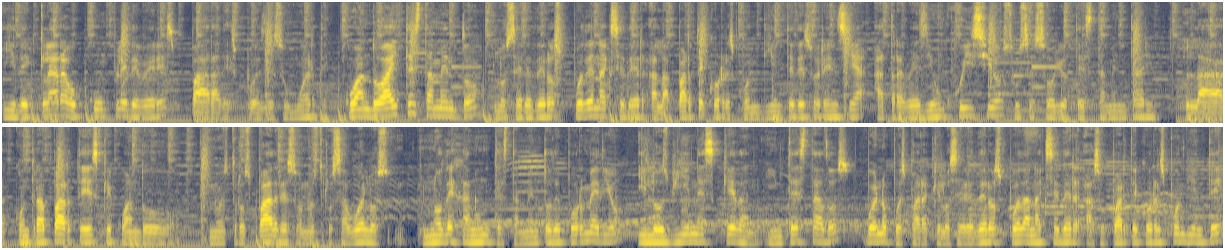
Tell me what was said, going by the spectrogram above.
y declara o cumple deberes para después de su muerte. Cuando hay testamento, los herederos pueden acceder a la parte correspondiente de su herencia a través de un juicio sucesorio testamentario. La contraparte es que cuando nuestros padres o nuestros abuelos no dejan un testamento de por medio y los bienes quedan intestados, bueno, pues para que los herederos puedan acceder a su parte correspondiente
